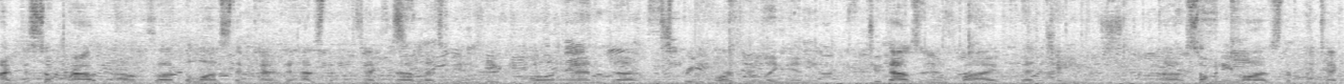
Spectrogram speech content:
I'm just so proud of uh, the laws that Canada has to protect uh, lesbian and gay people, and uh, the Supreme Court ruling in 2005 that changed uh, so many laws that protect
